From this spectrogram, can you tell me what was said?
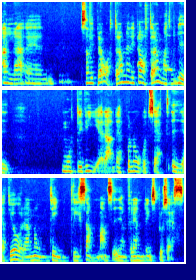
allra eh, som vi pratar om när vi pratar om att bli motiverade på något sätt i att göra någonting tillsammans i en förändringsprocess.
